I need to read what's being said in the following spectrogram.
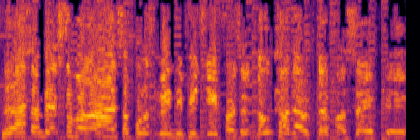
The SMB Super is supposed to be DPG. Don't cut out them for safety.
